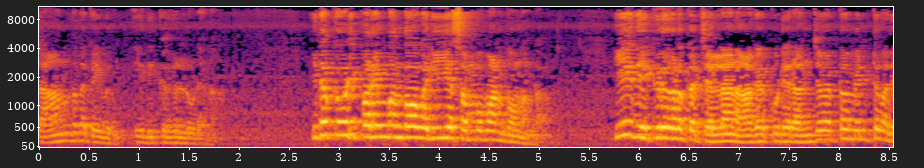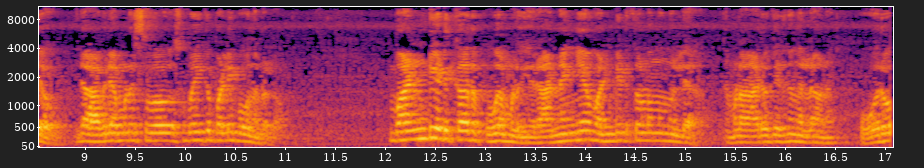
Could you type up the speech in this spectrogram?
ശാന്തത കൈവരും ഈ ദിക്കറുകളിലൂടെയാണ് ഇതൊക്കെ കൂടി പറയുമ്പോൾ എന്തോ വലിയ സംഭവമാണ് തോന്നുന്നുണ്ടാവും ഈ ദിക്കറുകളൊക്കെ ചെല്ലാൻ ആകെ കൂടി ഒരു അഞ്ചോ എട്ടോ മിനിറ്റ് മതിയാവും. രാവിലെ നമ്മൾ സുബൈക്ക് പള്ളി പോകുന്നുണ്ടല്ലോ. വണ്ടി എടുക്കാതെ പോവുക നമ്മൾ അനങ്ങിയ വണ്ടി എടുത്തോളണമെന്നൊന്നുമില്ല നമ്മൾ ആരോഗ്യത്തിന് നല്ലതാണ്. ഓരോ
